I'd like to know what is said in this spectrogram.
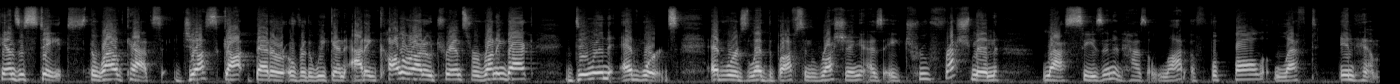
Kansas State. The Wildcats just got better over the weekend, adding Colorado transfer running back Dylan Edwards. Edwards led the Buffs in rushing as a true freshman last season and has a lot of football left in him.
